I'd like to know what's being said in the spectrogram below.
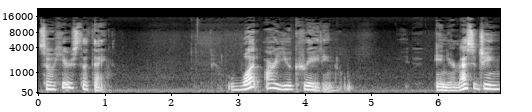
So here's the thing what are you creating in your messaging,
